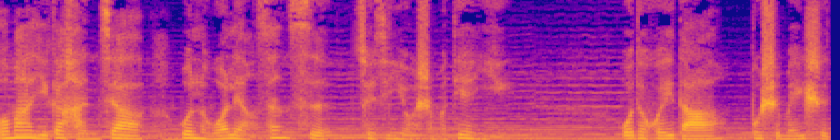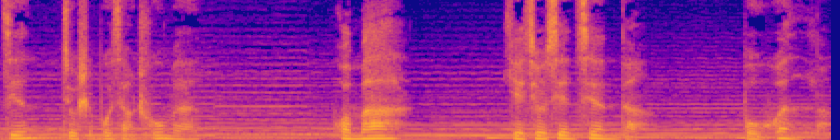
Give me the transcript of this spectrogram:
我妈一个寒假问了我两三次最近有什么电影，我的回答不是没时间，就是不想出门。我妈也就渐渐的不问了。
